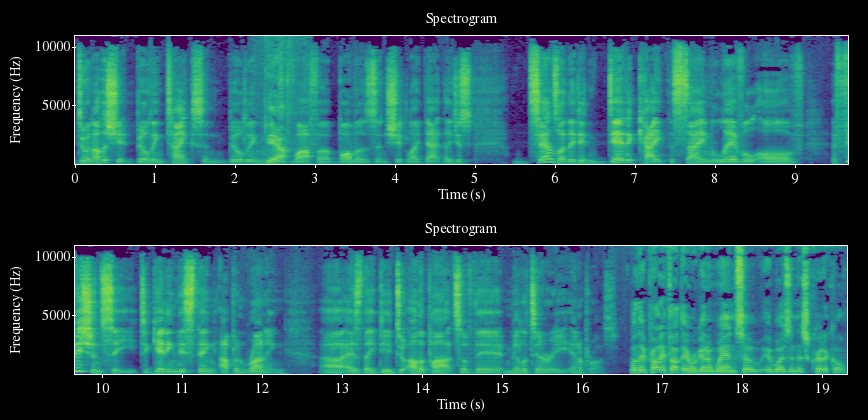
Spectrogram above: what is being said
doing other shit, building tanks and building Yeah. Luftwaffe bombers and shit like that. They just sounds like they didn't dedicate the same level of efficiency to getting this thing up and running uh, as they did to other parts of their military enterprise. Well, they probably thought they were going to win, so it wasn't as critical.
